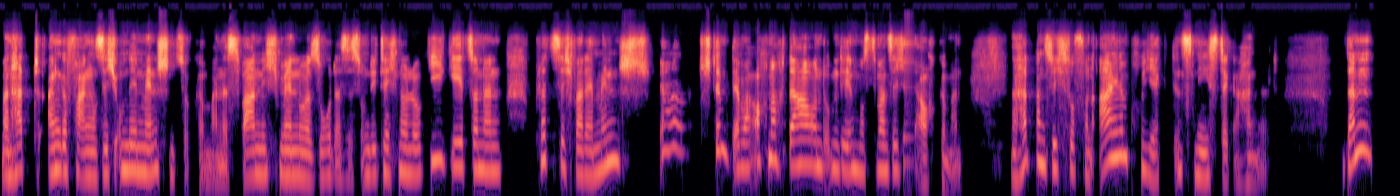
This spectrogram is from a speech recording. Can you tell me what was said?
Man hat angefangen, sich um den Menschen zu kümmern. Es war nicht mehr nur so, dass es um die Technologie geht, sondern plötzlich war der Mensch, ja, stimmt, der war auch noch da und um den musste man sich auch kümmern. Dann hat man sich so von einem Projekt ins nächste gehangelt. Dann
